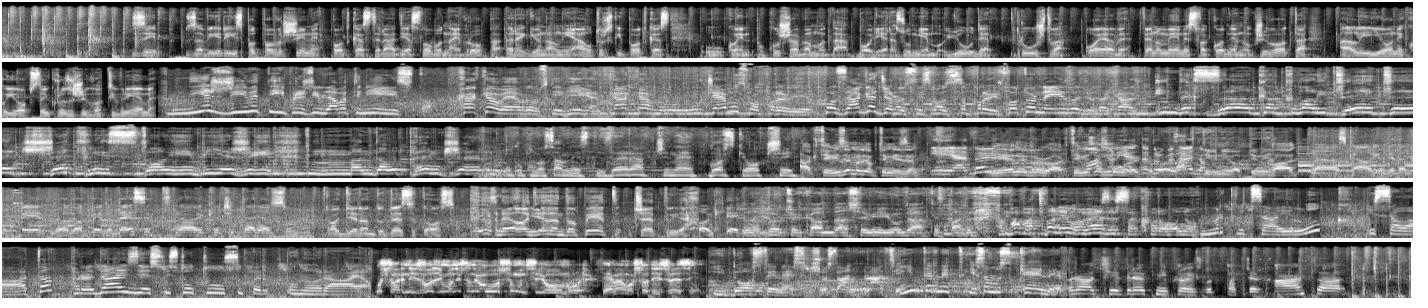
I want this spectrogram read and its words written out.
ZIP, Zaviri ispod površine, podcast Radija Slobodna Evropa, regionalni autorski podcast u kojem pokušavamo da bolje razumijemo ljude, društva, pojave, fenomene svakodnevnog života, ali i one koji opstaju kroz život i vrijeme. Nije živeti i preživljavati nije isto. Kakav evropski gigant, kakav, u čemu smo prvi? Po zagađanosti smo sa prvi, što to ne izađu da kažu? Indeks zraka kvalitete 400 i bježi Mandal Penđer. Ukupno 18 jezera, čine gorske oči. Aktivizam ili optimizam? I jedno i, I jedno i drugo. Aktivizam Može uvek. jedno drugo zajedno? Aktivni optimizam. Pa... Na skali od 1 do 5, od, od 5 do 10, navike čitanja su? Od 1 do 10, 8. Ne, od 1 do 5, 4. ok. Da dočekam da se vi udate pa da... Baba, to nema veze sa koronom. Mrkvica i luk i salata. Paradajz je isto tu super ono raja. U stvari ne izvozimo ništa nego ovo sunce i ovo more. Nemamo što da izvezimo. I dosta je nesrećno stanje nacije. Internet je samo skener. Rad je direktni proizvod patriarhata.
